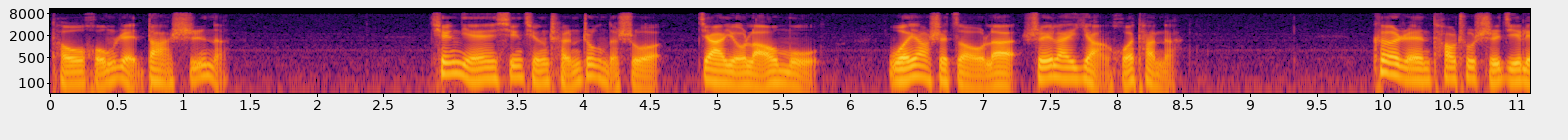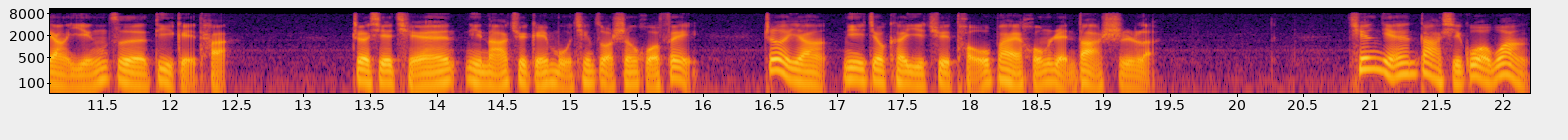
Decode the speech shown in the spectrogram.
投弘忍大师呢？”青年心情沉重地说：“家有老母，我要是走了，谁来养活他呢？”客人掏出十几两银子递给他。这些钱你拿去给母亲做生活费，这样你就可以去投拜弘忍大师了。青年大喜过望，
